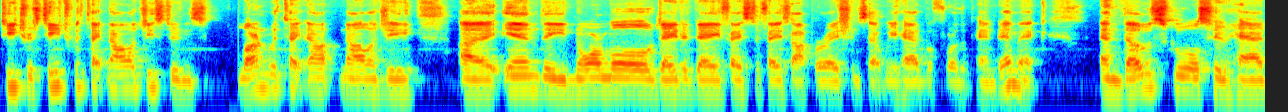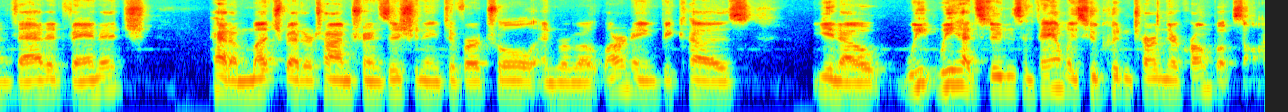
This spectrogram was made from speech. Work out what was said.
teachers teach with technology, students learn with technology uh, in the normal day-to-day face-to-face operations that we had before the pandemic. And those schools who had that advantage had a much better time transitioning to virtual and remote learning because you know we we had students and families who couldn't turn their chromebooks on.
